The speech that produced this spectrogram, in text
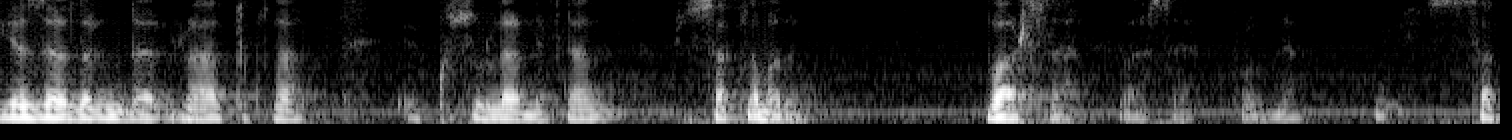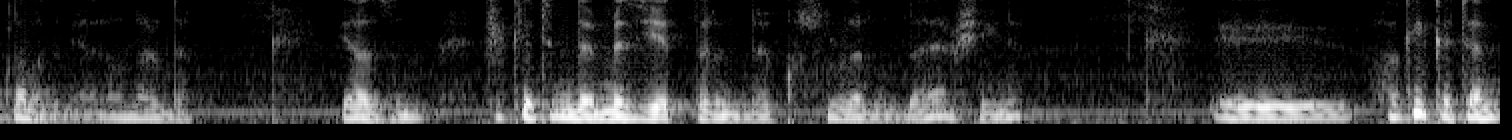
yazarların da rahatlıkla e, kusurlarını falan saklamadım. Varsa, varsa problem. saklamadım yani onları da yazdım. Fikret'in de meziyetlerinde, kusurlarında her şeyini e, hakikaten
